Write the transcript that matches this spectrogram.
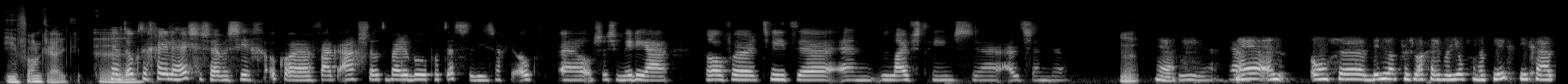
in Frankrijk. Uh, ja, ook de gele hesjes hebben zich ook vaak aangesloten bij de boerenprotesten. Die zag je ook op social media erover tweeten en livestreams uitzenden. Ja. Ja. Die, ja. Nou ja, en onze binnenlandverslaggever Job van der Plicht, die gaat,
